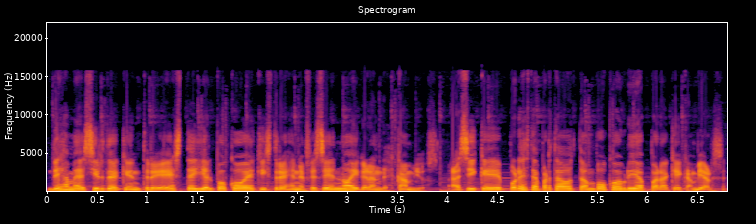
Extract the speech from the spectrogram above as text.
Déjame decirte que entre este y el Poco X3 NFC no hay grandes cambios, así que por este apartado tampoco habría para qué cambiarse.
